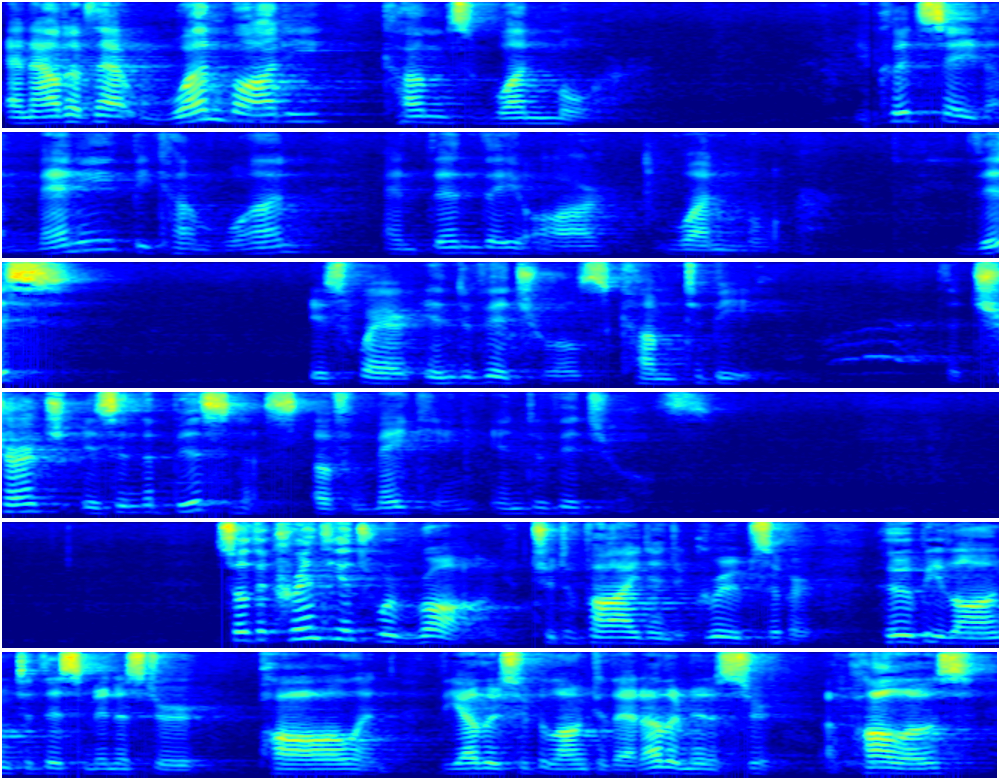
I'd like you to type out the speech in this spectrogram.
and out of that one body comes one more. You could say the many become one, and then they are one more. This is where individuals come to be. The church is in the business of making individuals. So the Corinthians were wrong to divide into groups over who belonged to this minister, Paul, and the others who belonged to that other minister, Apollos.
